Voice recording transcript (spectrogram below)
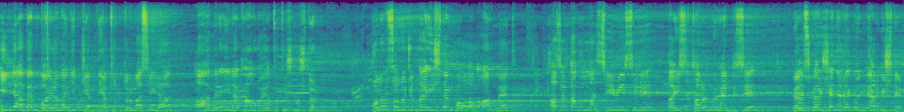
İlla ben bayrama gideceğim diye tutturmasıyla amiriyle kavgaya tutuşmuştur. Bunun sonucunda işten kovulan Ahmet, hazırda bulunan CV'sini dayısı tarım mühendisi Özkan Şener'e göndermiştir.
